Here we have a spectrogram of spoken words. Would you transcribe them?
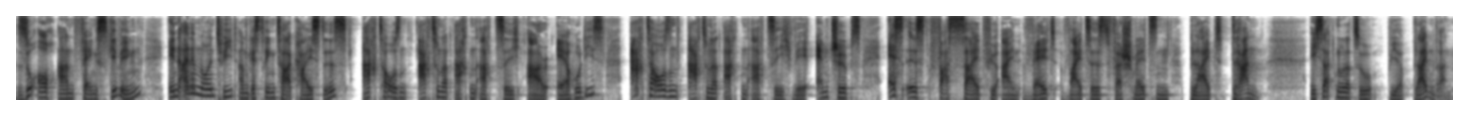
So auch an Thanksgiving. In einem neuen Tweet am gestrigen Tag heißt es 8888 RR Hoodies, 8888 WM Chips. Es ist fast Zeit für ein weltweites Verschmelzen. Bleibt dran. Ich sag nur dazu, wir bleiben dran.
